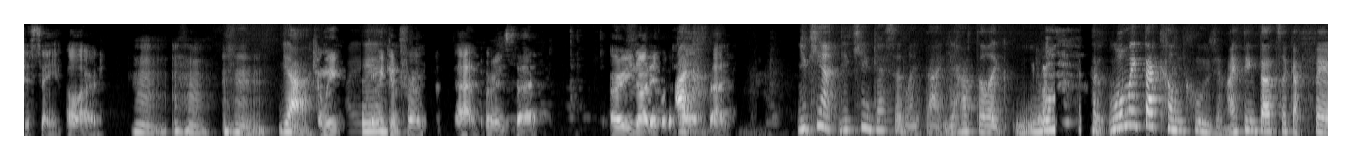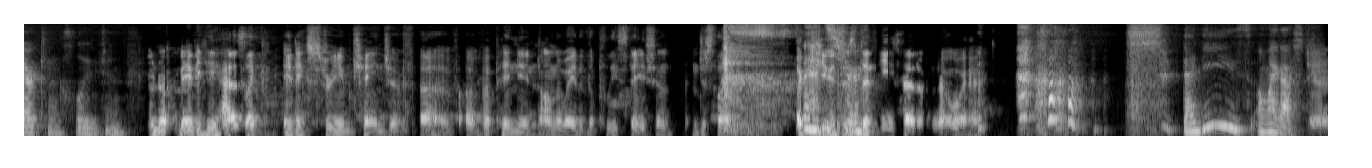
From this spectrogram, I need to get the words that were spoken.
Desaint Allard. Mm-hmm. mhm. hmm Yeah. Can we can we confirm that, or is that? Or are you not able to I- tell us that? You can't you can't guess it like that. You have to like we'll, we'll make that conclusion. I think that's like a fair conclusion. Who know- Maybe he has like an extreme change of, of, of opinion on the way to the police station and just like accuses. Denise out of nowhere. Denise. Oh my gosh. Yeah.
